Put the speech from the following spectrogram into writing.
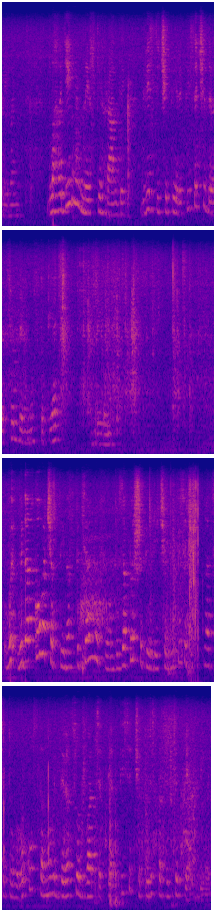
гривень. Благодійні внески гранди – 204 тисячі 995 гривень. Ви- Видаткова частина спеціального фонду за перше півріччя 2016 року становить 925 тисяч 435 гривень.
